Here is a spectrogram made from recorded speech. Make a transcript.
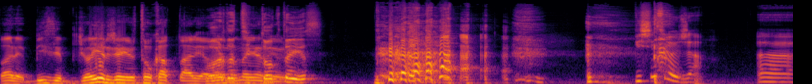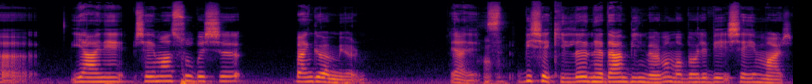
var ya bizi cayır cayır tokatlar ya. Bu arada. TikTok'tayız. Bir şey söyleyeceğim. Ee, yani Şeyma Subaşı ben görmüyorum. Yani s- bir şekilde neden bilmiyorum ama böyle bir şeyim var.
